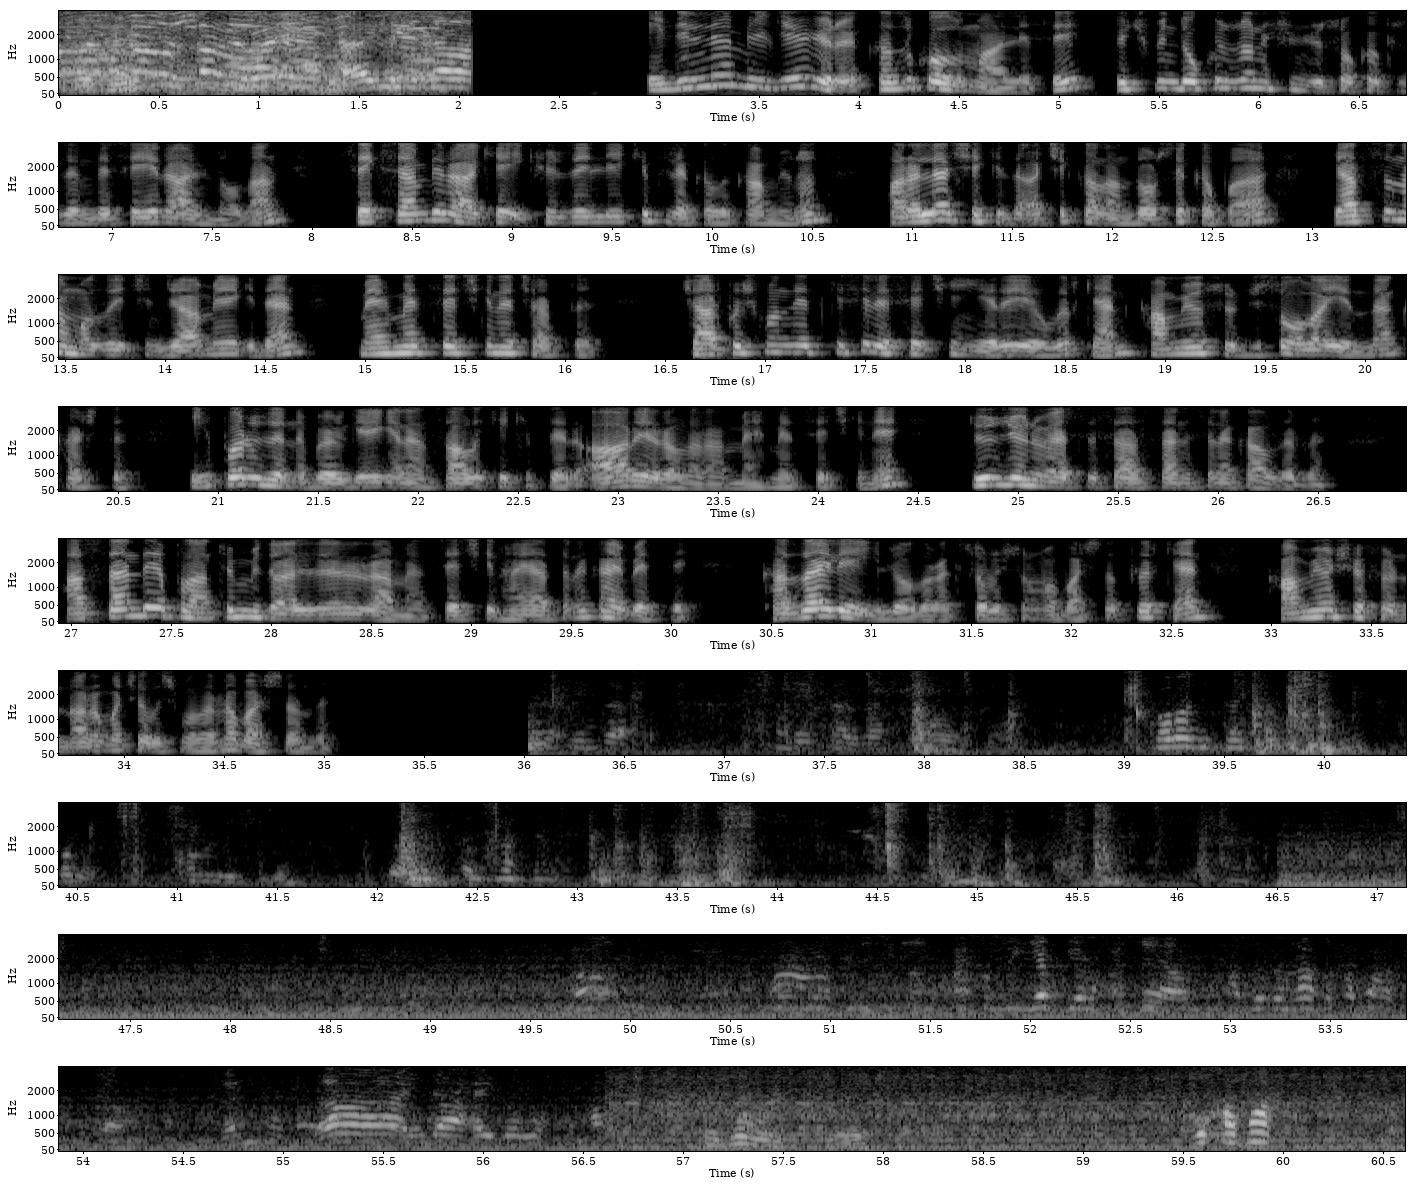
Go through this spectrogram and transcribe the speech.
Edinilen bilgiye göre Kazıkoğlu Mahallesi 3913. sokak üzerinde seyir halinde olan 81 AK 252 plakalı kamyonun paralel şekilde açık kalan dorse kapağı yatsı namazı için camiye giden Mehmet Seçkin'e çarptı. Çarpışmanın etkisiyle Seçkin yere yığılırken kamyon sürücüsü olay yerinden kaçtı. İhbar üzerine bölgeye gelen sağlık ekipleri ağır yaralanan Mehmet Seçkin'i Düzce Üniversitesi Hastanesi'ne kaldırdı. Hastanede yapılan tüm müdahalelere rağmen Seçkin hayatını kaybetti. Kazayla ilgili olarak soruşturma başlatılırken kamyon şoförünün arama çalışmalarına başlandı. Anasını sikeyim. Kasası yepyeni kasa ya. Kasada nasıl kapağı açılır ya? La ilahe illallah Muhammed. Bu kapak.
